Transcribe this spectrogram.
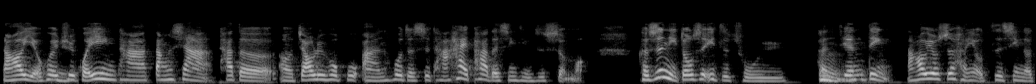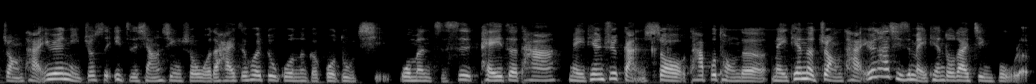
然后也会去回应他当下他的呃焦虑或不安，或者是他害怕的心情是什么。可是你都是一直处于很坚定，嗯、然后又是很有自信的状态，因为你就是一直相信说我的孩子会度过那个过渡期，我们只是陪着他每天去感受他不同的每天的状态，因为他其实每天都在进步了，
